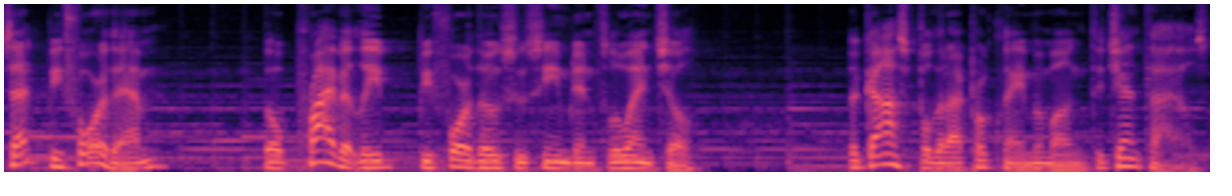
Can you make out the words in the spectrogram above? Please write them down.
set before them, though privately before those who seemed influential, the gospel that I proclaim among the Gentiles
